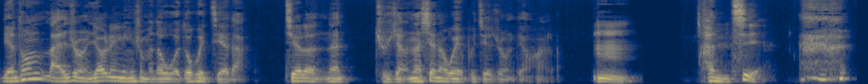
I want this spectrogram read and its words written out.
联通来的这种幺零零什么的我都会接的，接了那就是这样。那现在我也不接这种电话了，嗯。很气。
